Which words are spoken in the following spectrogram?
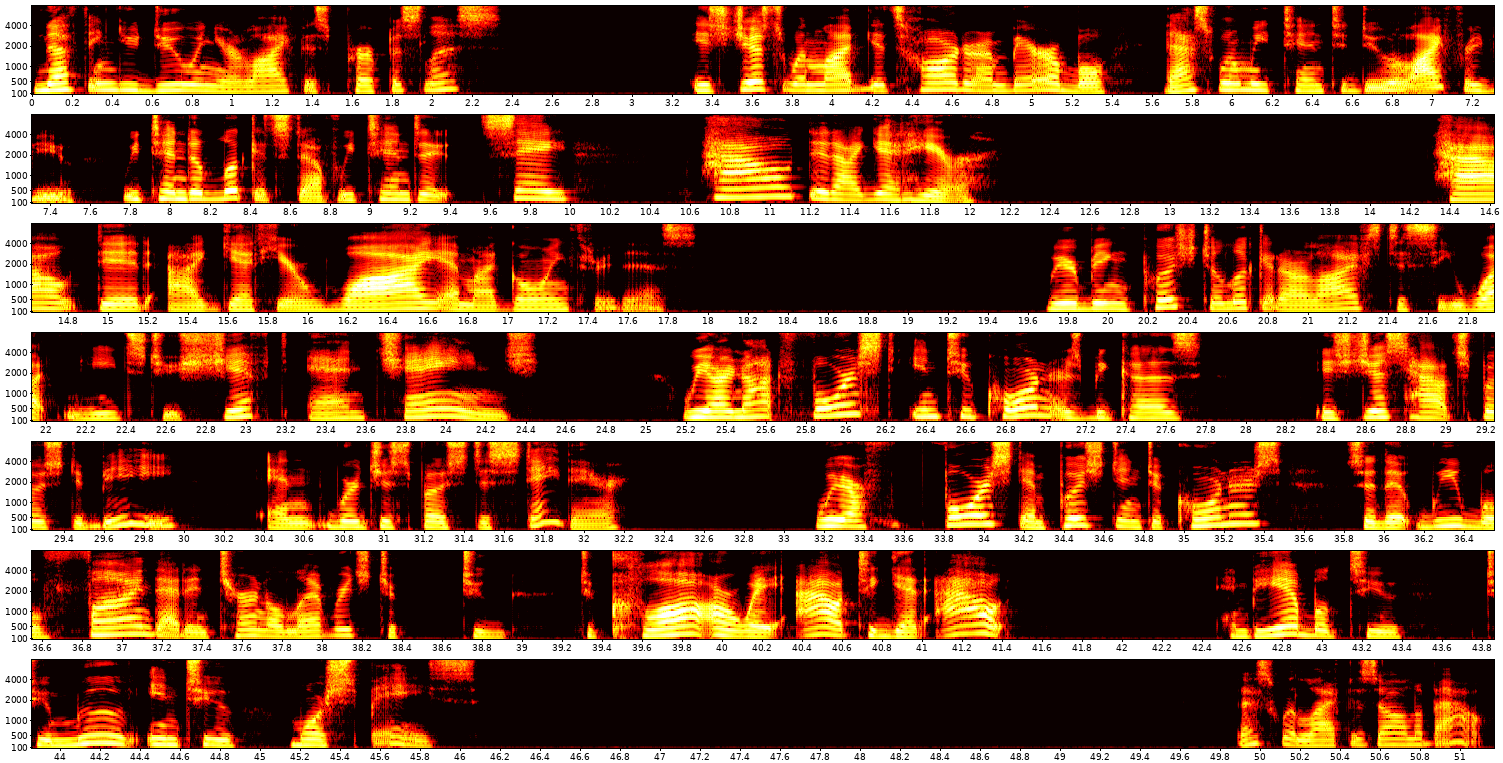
Nothing you do in your life is purposeless. It's just when life gets hard or unbearable, that's when we tend to do a life review. We tend to look at stuff. We tend to say, How did I get here? How did I get here? Why am I going through this? We are being pushed to look at our lives to see what needs to shift and change. We are not forced into corners because it's just how it's supposed to be and we're just supposed to stay there. We are forced and pushed into corners so that we will find that internal leverage to, to, to claw our way out, to get out and be able to, to move into more space. That's what life is all about.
